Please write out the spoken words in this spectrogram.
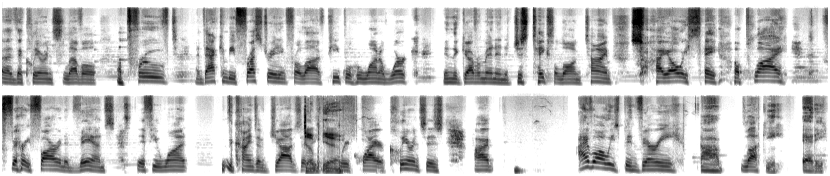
uh, the clearance level approved, and that can be frustrating for a lot of people who want to work in the government, and it just takes a long time. So I always say apply very far in advance if you want the kinds of jobs that Job, yeah. require clearances. Uh, I've always been very uh, lucky, Eddy,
